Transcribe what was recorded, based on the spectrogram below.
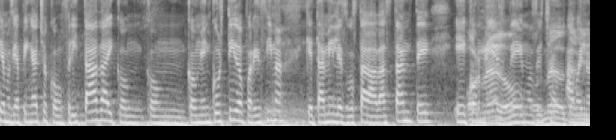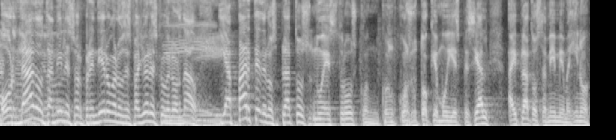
hacíamos ya pingacho con fritada y con, con, con encurtido por encima, que también les gustaba bastante. Eh, con Hornado, verde hemos hornado hecho. Ah, también. bueno, Hornado también le sorprendieron a los españoles con el hornado. Y aparte de los platos nuestros, con, con- con su toque muy especial, hay platos también, me imagino,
